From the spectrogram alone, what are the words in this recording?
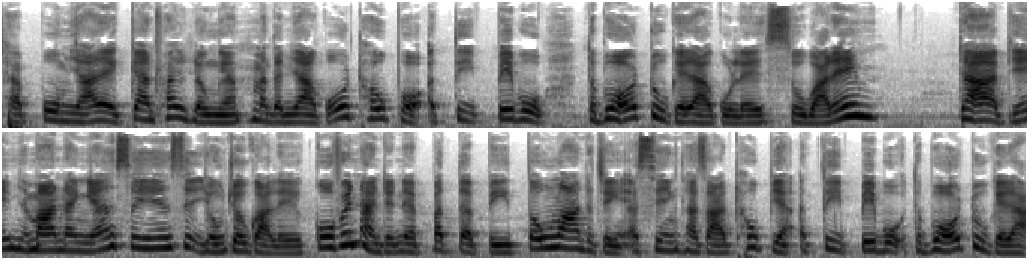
ထက်ပိုများတဲ့ကန်ထရိုက်လုပ်ငန်းမှန်သမျှကိုထုတ်ဖော်အသိပေးဖို့သဘောတူခဲ့တာကိုလည်းဆိုပါတယ်။ ဒါအပြင်မြန်မာနိုင်ငံစည်ရင်းစစ်ရုံးချုပ်ကလည်း COVID-19 နဲ့ပတ်သက်ပြီး3လတကြိမ်အစီရင်ခံစာထုတ်ပြန်အသိပေးဖို့သဘောတူခဲ့တာ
